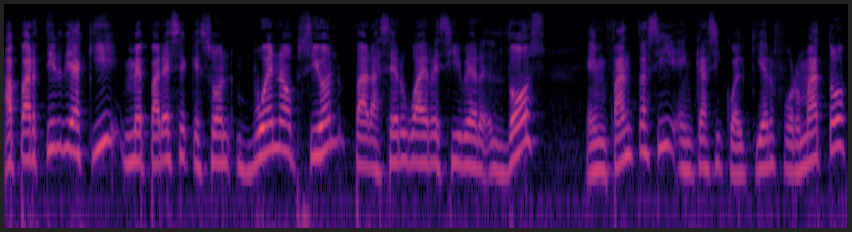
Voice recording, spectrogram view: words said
A partir de aquí me parece que son buena opción para hacer wide receiver 2 en fantasy en casi cualquier formato,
